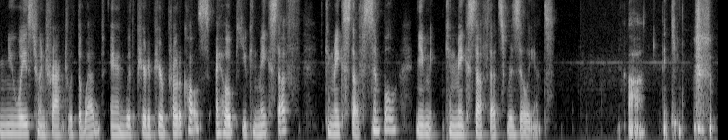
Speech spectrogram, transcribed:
new ways to interact with the web and with peer-to-peer -peer protocols. I hope you can make stuff, can make stuff simple, you can make stuff that's resilient. Uh, thank you.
